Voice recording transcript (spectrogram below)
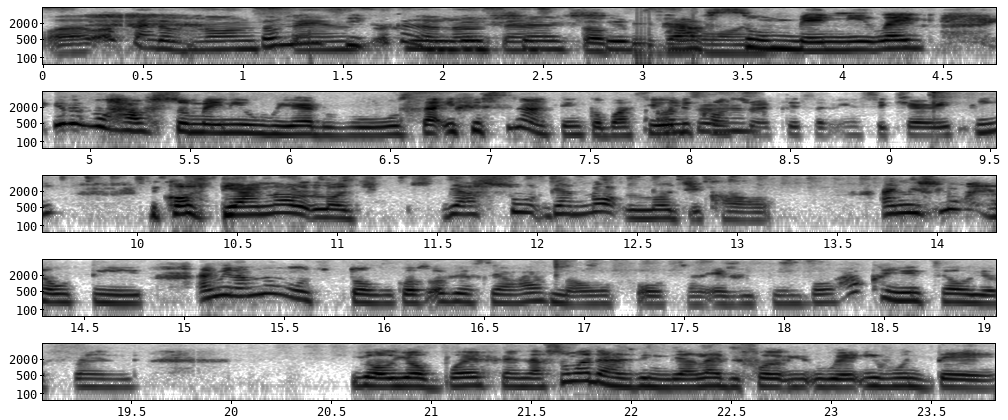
Well, what kind of nonsense? What kind of nonsense talk is relationships that have one? so many like you people have so many weird rules that if you sit and think about it, it only Until- comes from a place of insecurity because they are not log they are so they are not logical and it's not healthy. I mean i'm not going to talk because obviously i'll have my own faults and everything but how can you tell your friend your your boyfriend that someone that has been in their life before you were even there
